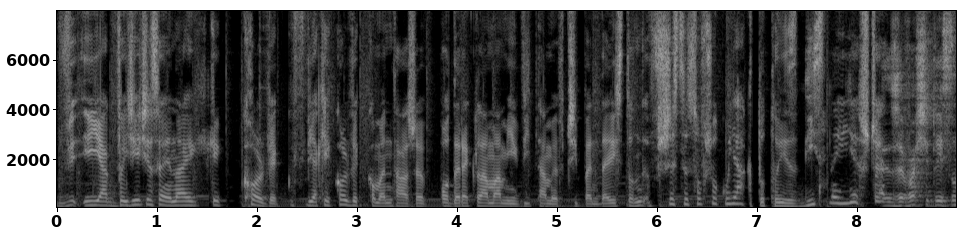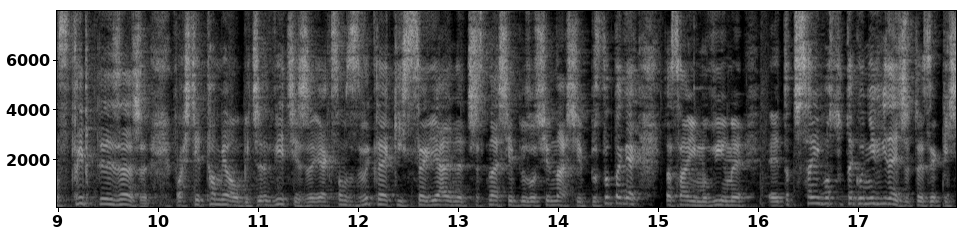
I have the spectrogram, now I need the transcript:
w, jak wejdziecie sobie na jakiekolwiek, w jakiekolwiek komentarze pod reklamami witamy w Chip and Dales, to wszyscy są w szoku. Jak to? To jest Disney jeszcze? Że właśnie to są stripteaserzy. Właśnie to miało być, że wiecie, że jak są zwykle jakieś serialne 16 plus 18 plus, to tak jak czasami mówimy, e, to czasami po prostu tego nie widać, że to jest jakieś,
